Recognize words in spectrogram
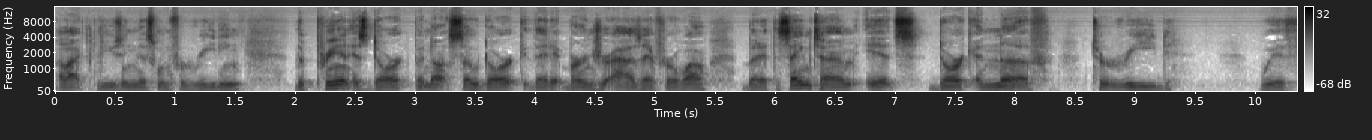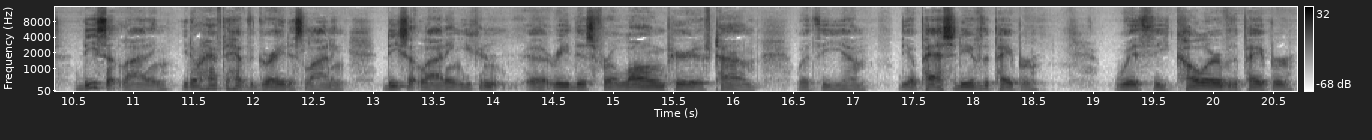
I like using this one for reading. The print is dark, but not so dark that it burns your eyes after a while. But at the same time, it's dark enough to read with decent lighting. You don't have to have the greatest lighting. Decent lighting. You can uh, read this for a long period of time with the um, the opacity of the paper, with the color of the paper,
